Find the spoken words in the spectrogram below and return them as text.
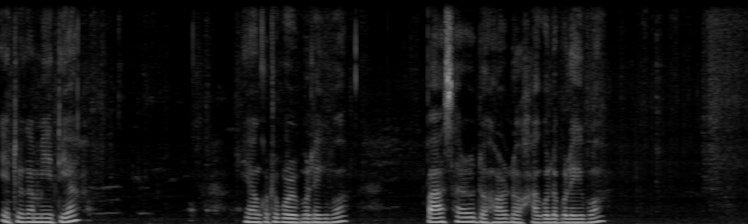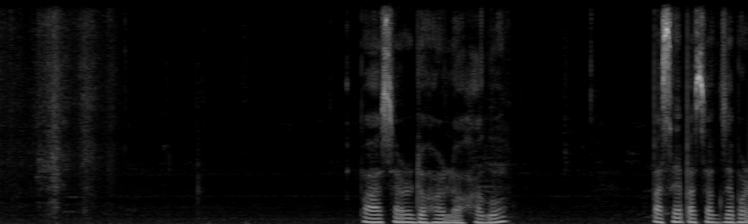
এইটোক আমি এতিয়া এই অংকটো কৰিব লাগিব। পাঁচ আৰু দহৰ লসাগু ল'ব লাগিব। পাঁচ আৰু দহৰ লসাগু পাঁচে পাঁচক যাবৰ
